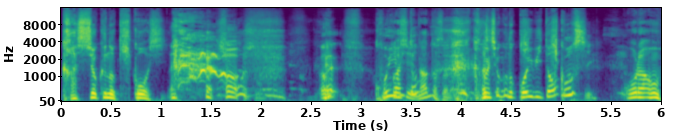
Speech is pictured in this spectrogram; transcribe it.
褐色の貴公子 恋人？なんだそれ。褐色の恋人？貴公子俺はお前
